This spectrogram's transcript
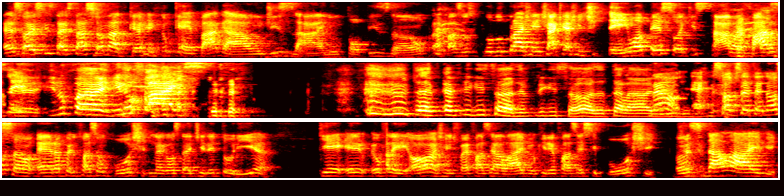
É só isso que está estacionado, porque a gente não quer pagar um design, um topzão para fazer os produtos para a gente, já que a gente tem uma pessoa que sabe fazer. fazer. E não faz. E não faz. É, é preguiçosa, é preguiçosa, tá lá. Não, é, só para você ter noção, era para ele fazer um post do negócio da diretoria, que eu falei, ó, oh, a gente vai fazer a live, eu queria fazer esse post antes da live.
